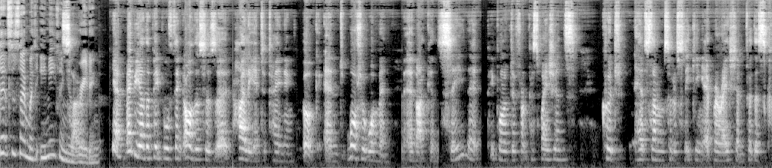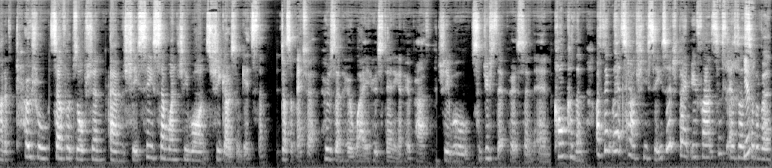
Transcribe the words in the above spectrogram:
That's the same with anything So- you're reading. Yeah, maybe other people think, oh, this is a highly entertaining book and what a woman. And I can see that people of different persuasions could have some sort of sneaking admiration for this kind of total self absorption. Um, she sees someone she wants, she goes and gets them. It doesn't matter who's in her way, who's standing in her path. She will seduce that person and conquer them. I think that's how she sees it, don't you, Frances? As a Yeah. sort of a,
